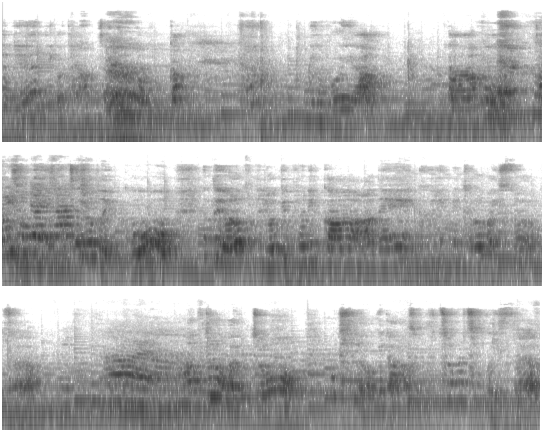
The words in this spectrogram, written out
자 그러면은 이거 다음 장에 한번 볼까? 이거 뭐예요? 나무. 있는 채소도 있고. 근데 여러분들 여기 보니까 안에 그림이 들어가 있어요, 없어요? 안 들어가 있죠. 혹시 여기 나가서 붙여볼 친구 있어요?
